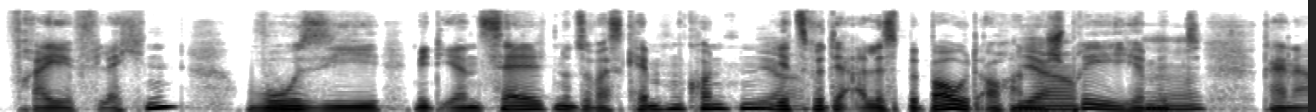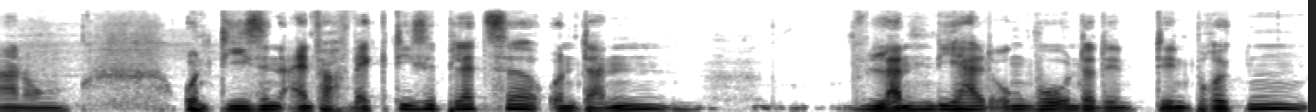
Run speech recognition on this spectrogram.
freie Flächen, wo sie mit ihren Zelten und sowas campen konnten. Ja. Jetzt wird ja alles bebaut, auch an der Ja. Mhm. Spree hier mit, keine Ahnung. Und die sind einfach weg, diese Plätze, und dann landen die halt irgendwo unter den, den Brücken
